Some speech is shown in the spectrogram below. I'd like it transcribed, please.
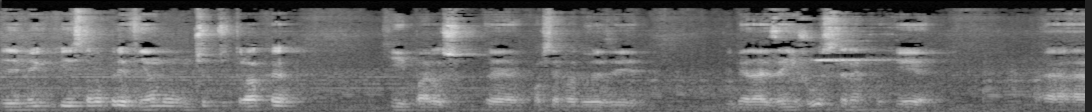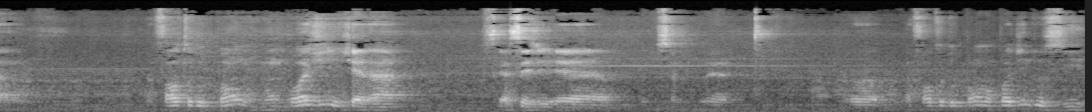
ele meio que estava prevendo um tipo de troca que para os é, conservadores e liberais é injusta, né? porque a, a, falta do pão não pode gerar escassez de. É, é, a falta do pão não pode induzir,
